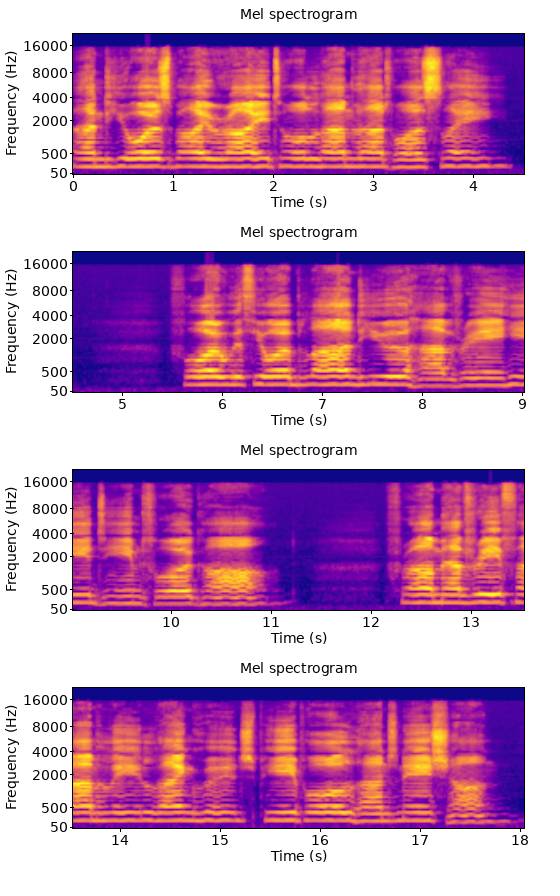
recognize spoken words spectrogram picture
And yours by right, O Lamb that was slain, for with your blood you have redeemed for God from every family, language, people, and nation.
